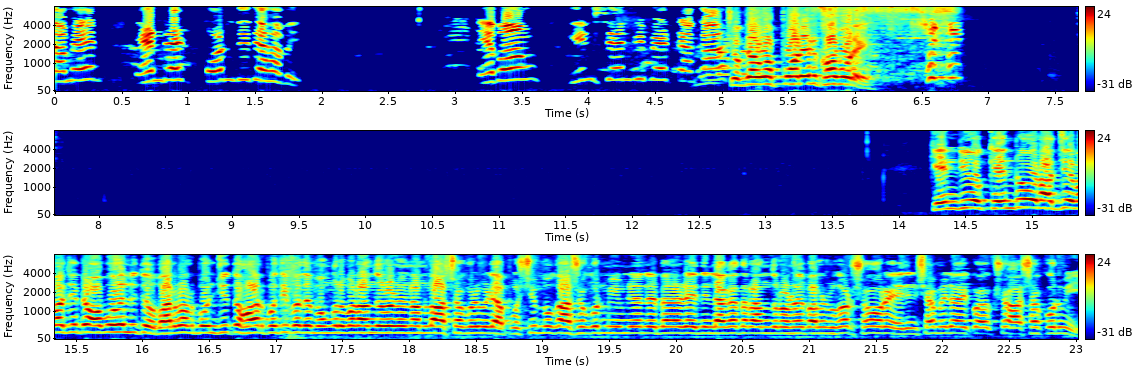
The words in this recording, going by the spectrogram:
দামের অ্যান্ড্রয়েড ফোন দিতে হবে এবং ইনসেন্টিভের টাকা পরের খবরে। কেন্দ্রীয় কেন্দ্র ও রাজ্যের বাজেটে অবহেলিত, বারবার বঞ্চিত হওয়ার প্রতিবাদে মঙ্গলবার আন্দোলনে নামলো আশাকর্মীরা। পশ্চিমবঙ্গ আশাকর্মী ইউনিয়নের ব্যানারে এদিন লাগাতার আন্দোলন হয় বালুরঘাট শহরে। এদিন সামিল হয় কয়েকশো আশাকর্মী।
